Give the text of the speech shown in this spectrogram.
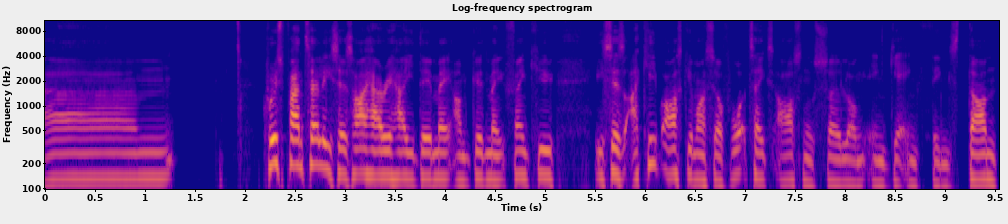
Um, Chris Pantelli says, Hi, Harry. How you doing, mate? I'm good, mate. Thank you. He says, I keep asking myself what takes Arsenal so long in getting things done.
